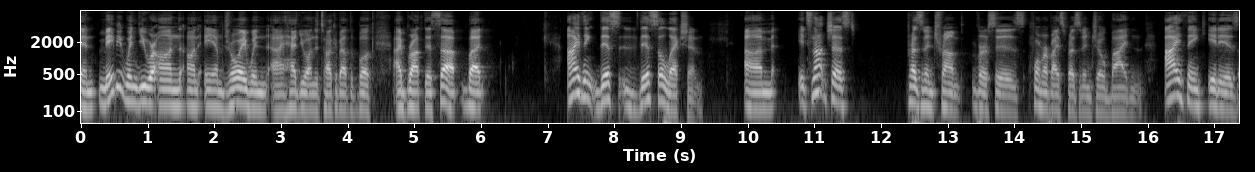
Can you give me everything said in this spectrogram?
and maybe when you were on on AM Joy when I had you on to talk about the book, I brought this up. But I think this this election, um, it's not just President Trump versus former Vice President Joe Biden. I think it is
